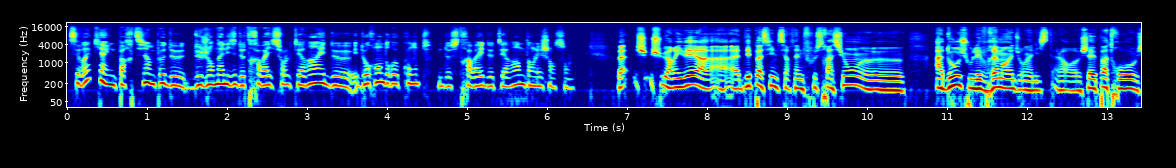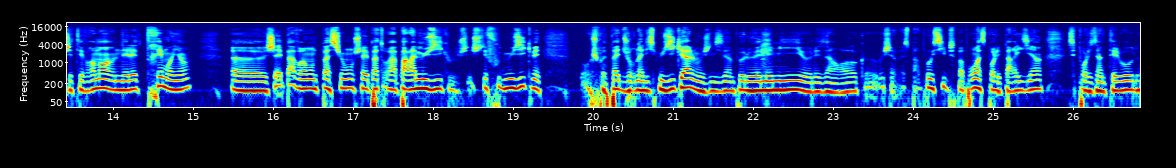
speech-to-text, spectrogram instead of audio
C'est vrai qu'il y a une partie un peu de, de journalisme, de travail sur le terrain et de, et de rendre compte de ce travail de terrain dans les chansons bah, je, suis arrivé à, dépasser une certaine frustration. Euh, ado, je voulais vraiment être journaliste. Alors, je savais pas trop. J'étais vraiment un élève très moyen. Euh, je savais pas vraiment de passion. Je savais pas trop, à part la musique. J'étais fou de musique, mais bon, je pouvais pas être journaliste musical. Moi, je lisais un peu le NMI, euh, les Inrock. Euh, c'est pas possible. C'est pas pour moi. C'est pour les Parisiens. C'est pour les intellos. De...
